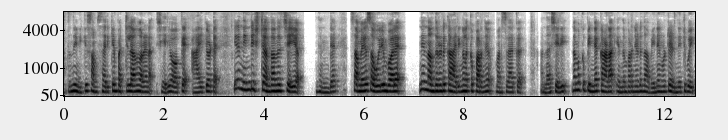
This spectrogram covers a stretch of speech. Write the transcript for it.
അതൊന്നും എനിക്ക് സംസാരിക്കാൻ പറ്റില്ല എന്ന് പറയണ. ശരി ഓക്കെ ആയിക്കോട്ടെ. ഇനി നിന്റെ ഇഷ്ടം എന്താന്ന് ചെയ്യുക നിന്റെ സമയ സൗകര്യം പോലെ നീ നന്ദനോട് കാര്യങ്ങളൊക്കെ പറഞ്ഞ് മനസ്സിലാക്ക്. എന്നാൽ ശരി നമുക്ക് പിന്നെ കാണാം എന്നും പറഞ്ഞുകൊണ്ട് നവീൻ അങ്ങോട്ട് എഴുന്നേറ്റ് പോയി.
